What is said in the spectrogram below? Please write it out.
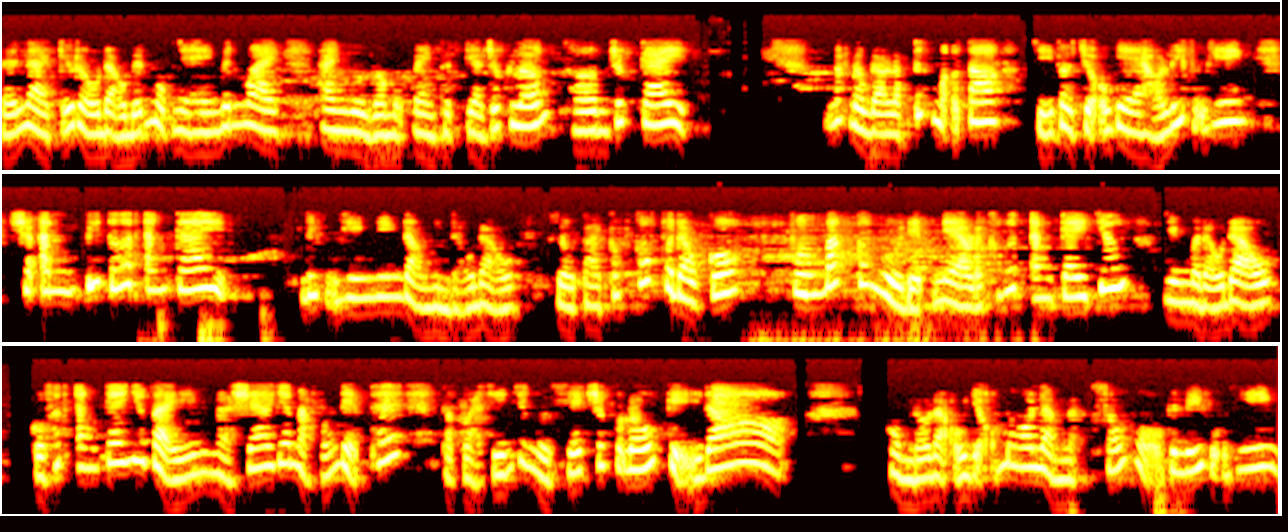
Thế là kiểu đậu đậu đến một nhà hàng bên ngoài. Hai người gọi một bàn thịt gà rất lớn, thơm, rất cay. Mắt đầu đào lập tức mở to, chỉ vào chỗ gà hỏi Lý Vũ Hiên. Sao anh biết tôi thích ăn cay? Lý Vũ Hiên nghiêng đầu nhìn đậu đậu, giơ tay cốc cốc vào đầu cô. Phương Bắc có người đẹp nào lại không thích ăn cay chứ, nhưng mà đậu đậu, Cô thích ăn cay như vậy mà sao da mặt vẫn đẹp thế, thật là khiến cho người khác rất đố kỵ đó. Hùng đậu đậu dỗ môi làm mặt xấu hổ với Lý Vũ Hiên.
